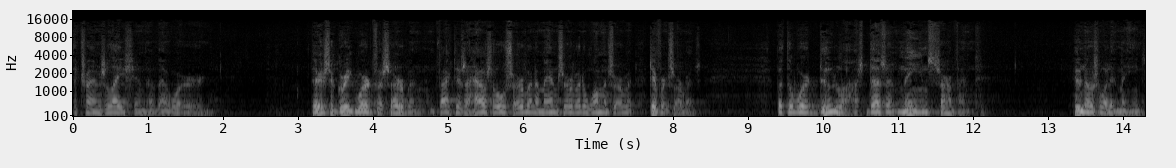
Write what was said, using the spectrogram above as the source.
the translation of that word. There's a Greek word for servant. In fact, there's a household servant, a man servant, a woman servant, different servants. But the word doulos doesn't mean servant. Who knows what it means?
